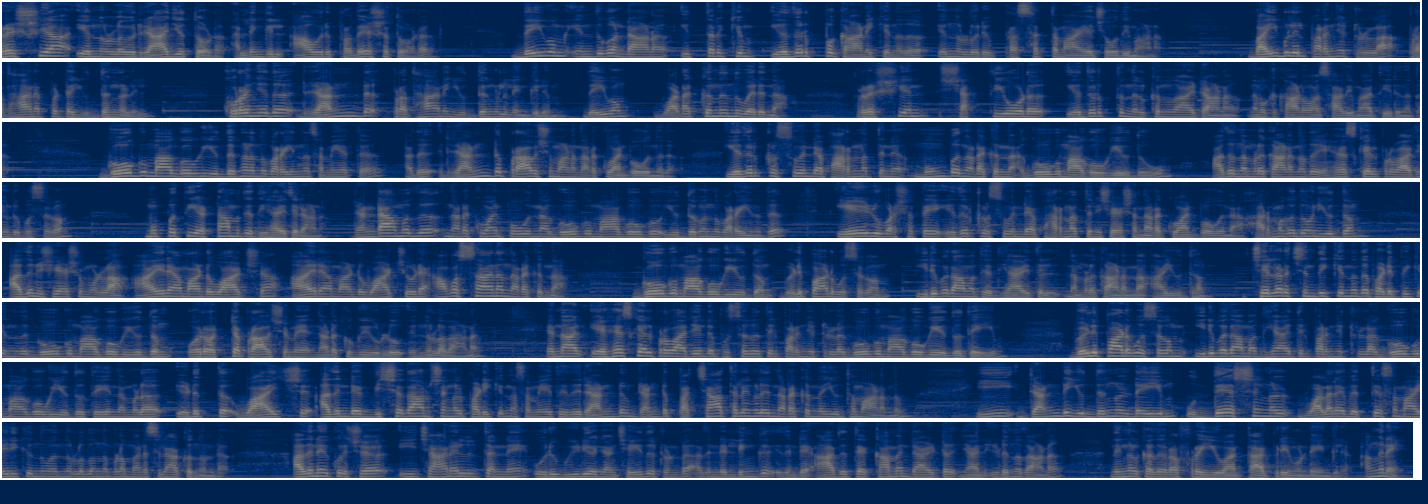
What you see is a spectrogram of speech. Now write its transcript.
Russia എന്നുള്ള ഒരു രാജ്യത്തോട് അല്ലെങ്കിൽ ആ ഒരു പ്രദേശത്തോട് ദൈവം എന്തുകൊണ്ടാണ് ഇത്രയ്ക്കും എതിർപ്പ് കാണിക്കുന്നത് എന്നുള്ളൊരു പ്രസക്തമായ ചോദ്യമാണ്. ബൈബിളിൽ പറഞ്ഞിട്ടുള്ള പ്രധാനപ്പെട്ട യുദ്ധങ്ങളിൽ കുറഞ്ഞത് രണ്ട് പ്രധാന യുദ്ധങ്ങളിലെങ്കിലും ദൈവം വടക്കു നിന്ന് വരുന്ന റഷ്യൻ ശക്തിയോട് എതിർത്ത് നിൽക്കുന്നതായിട്ടാണ് നമുക്ക് കാണുവാൻ സാധ്യമായിത്തീരുന്നത്. ഗോഗ് മാഗോഗ് യുദ്ധങ്ങളെന്ന് പറയുന്ന സമയത്ത് അത് രണ്ട് പ്രാവശ്യമാണ് നടക്കുവാൻ പോകുന്നത്. എതിർ ക്രിസ്തുവിന്റെ ഭരണത്തിന് മുമ്പ് നടക്കുന്ന ഗോഗു മാഗോഗ് യുദ്ധവും അത് നമ്മൾ കാണുന്നത് എഹസ്കേൽ പ്രവാചകന്റെ പുസ്തകം മുപ്പത്തി എട്ടാമത്തെ അധ്യായത്തിലാണ്. രണ്ടാമത് നടക്കുവാൻ പോകുന്ന ഗോഗു മാഗോഗ് യുദ്ധമെന്ന് പറയുന്നത് ഏഴു വർഷത്തെ എതിർ ക്രിസ്തുവിന്റെ ഭരണത്തിന് ശേഷം നടക്കുവാൻ പോകുന്ന ഹർമഗദോൻ യുദ്ധം അതിനുശേഷമുള്ള ആയിരം ആണ്ട് വാഴ്ച ആയിരം ആണ്ട് വാഴ്ചയുടെ അവസാനം നടക്കുന്ന ഗോഗു യുദ്ധം വെളിപ്പാട് പുസ്തകം ഇരുപതാമത്തെ അധ്യായത്തിൽ നമ്മൾ കാണുന്ന ആ യുദ്ധം. ചിലർ ചിന്തിക്കുന്നത് പഠിപ്പിക്കുന്നത് ഗോഗു മാഗോഗ് യുദ്ധം ഒരൊറ്റ പ്രാവശ്യമേ നടക്കുകയുള്ളൂ എന്നുള്ളതാണ്. എന്നാൽ എഹസ്കേൽ പ്രവാചകന്റെ പുസ്തകത്തിൽ പറഞ്ഞിട്ടുള്ള ഗോഗു മാഗോഗ് യുദ്ധത്തെയും വെളിപ്പാട് പുസ്തകം ഇരുപതാം അധ്യായത്തിൽ പറഞ്ഞിട്ടുള്ള ഗോഗുമാഗോഗ് യുദ്ധത്തെയും നമ്മൾ എടുത്ത് വായിച്ച് അതിന്റെ വിശദാംശങ്ങൾ പഠിക്കുന്ന സമയത്ത് ഇത് രണ്ടും രണ്ട് പശ്ചാത്തലങ്ങളിൽ നടക്കുന്ന യുദ്ധമാണെന്നും ഈ രണ്ട് യുദ്ധങ്ങളുടെയും ഉദ്ദേശങ്ങൾ വളരെ വ്യത്യസ്തമായിരിക്കുന്നു എന്നുള്ളത് നമ്മൾ മനസ്സിലാക്കുന്നുണ്ട്. അതിനെക്കുറിച്ച് ഈ ചാനലിൽ തന്നെ ഒരു വീഡിയോ ഞാൻ ചെയ്തിട്ടുണ്ട്. അതിന്റെ ലിങ്ക് ഇതിന്റെ ആദ്യത്തെ കമന്റായിട്ട് ഞാൻ ഇടുന്നതാണ്. നിങ്ങൾക്കത് റെഫർ ചെയ്യുവാൻ താല്പര്യമുണ്ടെങ്കിൽ അങ്ങനെ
